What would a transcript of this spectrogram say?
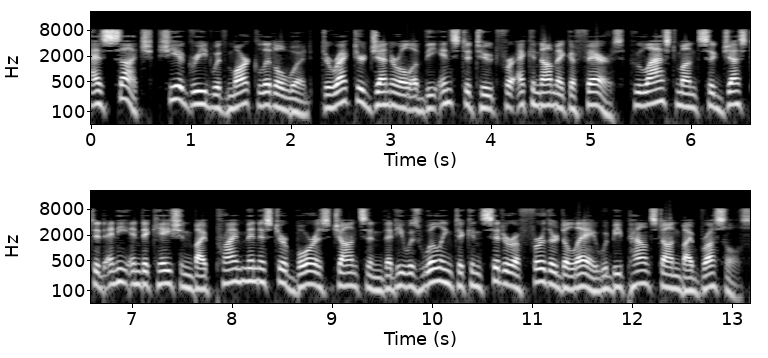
As such, she agreed with Mark Littlewood, Director General of the Institute for Economic Affairs, who last month suggested any indication by Prime Minister Boris Johnson that he was willing to consider a further delay would be pounced on by Brussels.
